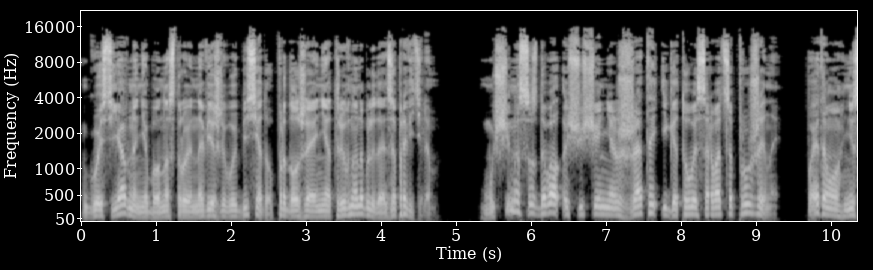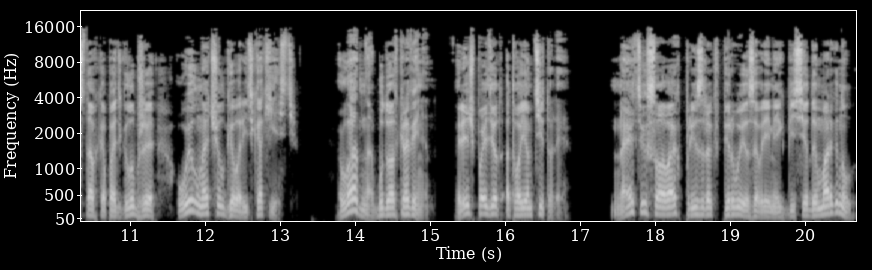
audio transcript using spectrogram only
Гость явно не был настроен на вежливую беседу, продолжая неотрывно наблюдать за правителем. Мужчина создавал ощущение сжатой и готовой сорваться пружины. Поэтому, не став копать глубже, Уилл начал говорить как есть. «Ладно, буду откровенен. Речь пойдет о твоем титуле». На этих словах призрак впервые за время их беседы моргнул,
